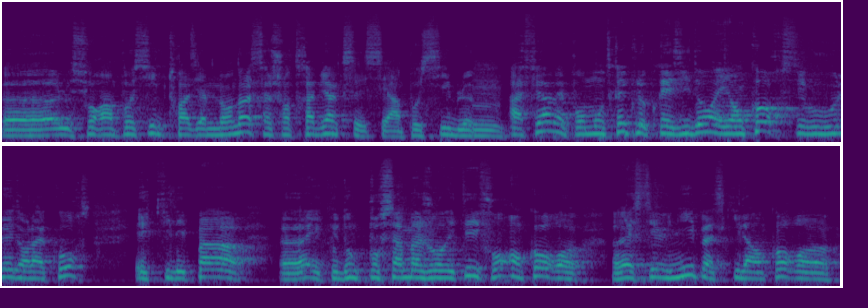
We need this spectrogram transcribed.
euh, sur un possible troisième mandat, sachant très bien que c'est impossible mm. à faire, mais pour montrer que le président est encore, si vous voulez, dans la course et qu'il n'est pas euh, et que donc pour sa majorité, il faut encore rester uni parce qu'il a encore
